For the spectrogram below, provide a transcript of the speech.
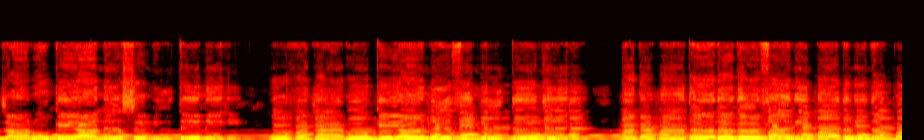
हज़ारों के आने से मिलते नहीं। वो हज़ारों के आने से मिलते नहीं। मगा मा धा धा धा सा नि पा ध नि ध पा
